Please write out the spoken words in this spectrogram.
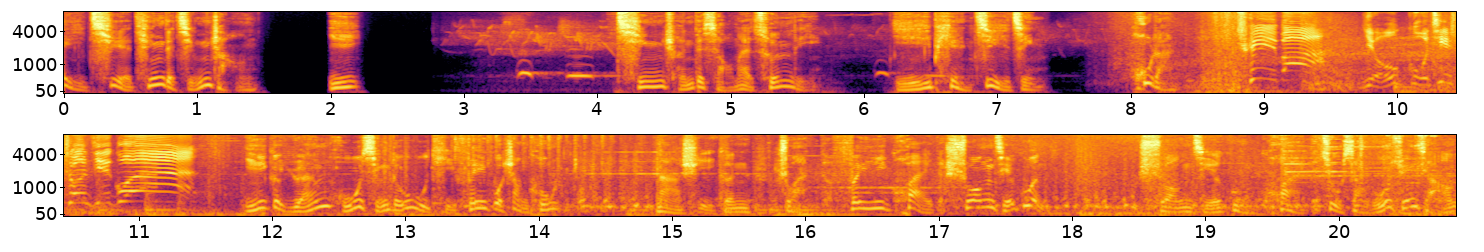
被窃听的警长。一清晨的小麦村里，一片寂静。忽然，去吧，有骨气双节棍！一个圆弧形的物体飞过上空，那是一根转得飞快的双节棍。双节棍快得就像螺旋桨，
